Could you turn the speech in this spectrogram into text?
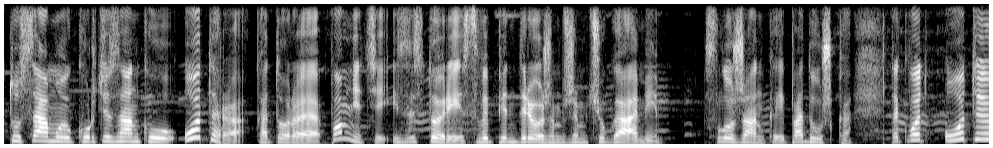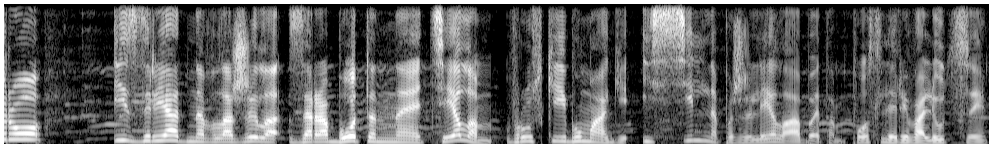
ту самую куртизанку Отера, которая, помните, из истории с выпендрежем жемчугами – служанка и подушка. Так вот, Отеро изрядно вложила заработанное телом в русские бумаги и сильно пожалела об этом после революции.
